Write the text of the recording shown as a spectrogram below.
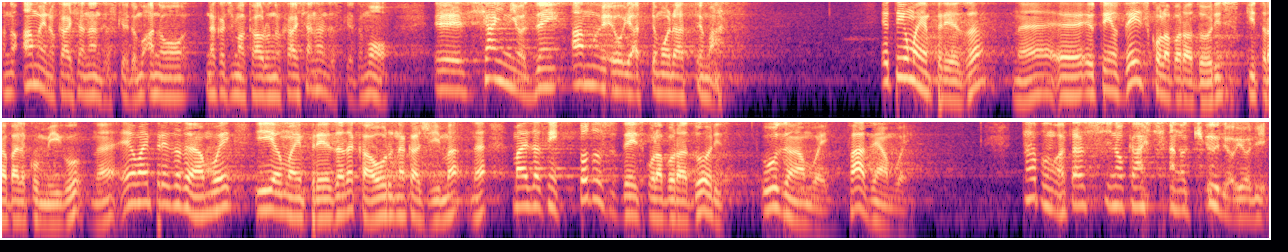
あのアムウェイの会社なんですけれどもあの中島薫の会社なんですけれども、えー社員には全員アムウェイをやってもらってます Eu tenho uma empresa, né? Eu tenho 10 colaboradores que trabalham comigo, né? É uma empresa da Amway e é uma empresa da Kaoru Nakajima, né? Mas assim, todos os 10 colaboradores usam Amway, fazem Amway. 多分私の会社の給料より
